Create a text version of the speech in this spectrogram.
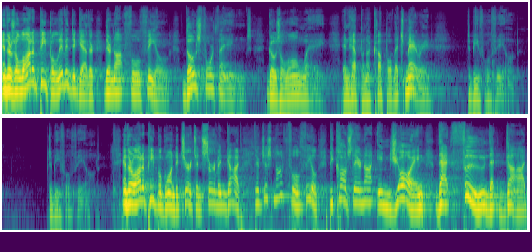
And there's a lot of people living together, they're not fulfilled. Those four things goes a long way in helping a couple that's married to be fulfilled. To be fulfilled. And there are a lot of people going to church and serving God. They're just not fulfilled because they're not enjoying that food that God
